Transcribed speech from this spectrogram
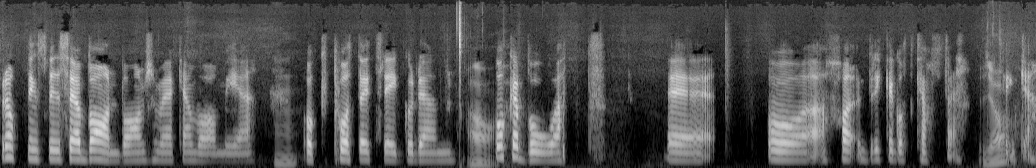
Förhoppningsvis har jag barnbarn som jag kan vara med Mm. och påta i trädgården, Ja, åka båt eh, och ha, dricka gott kaffe, ja. tänker jag.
